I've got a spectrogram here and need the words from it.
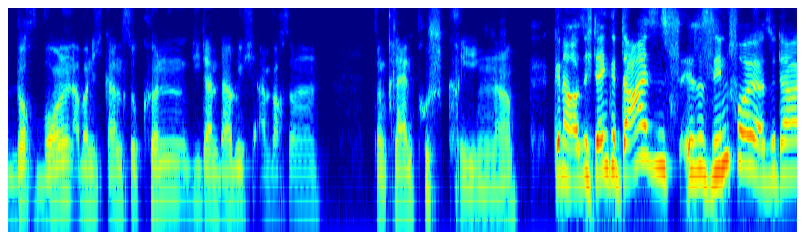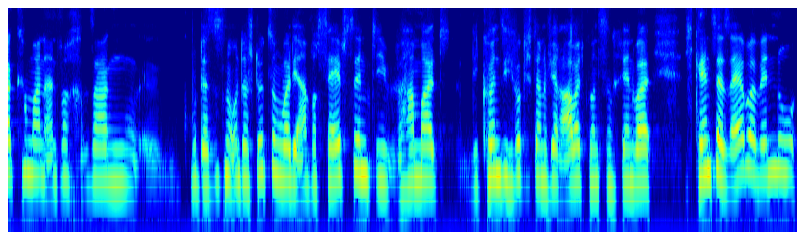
doch wollen, aber nicht ganz so können, die dann dadurch einfach so einen, so einen kleinen Push kriegen. Ne? Genau, also ich denke, da ist es, ist es sinnvoll. Also da kann man einfach sagen, gut, das ist eine Unterstützung, weil die einfach safe sind. Die haben halt, die können sich wirklich dann auf ihre Arbeit konzentrieren, weil ich kenne es ja selber, wenn du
